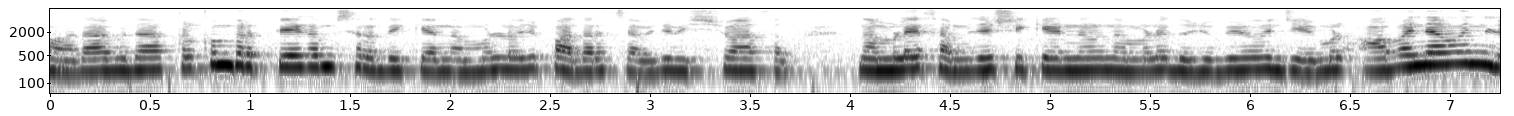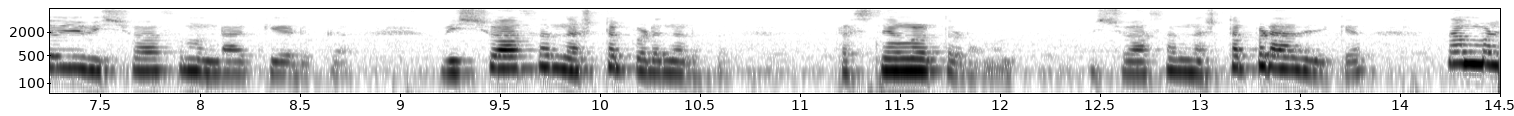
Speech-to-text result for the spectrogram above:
മാതാപിതാക്കൾക്കും പ്രത്യേകം ശ്രദ്ധിക്കുക. നമ്മളിലൊരു പതർച്ച ഒരു വിശ്വാസം നമ്മളെ സംരക്ഷിക്കേണ്ടവർ നമ്മളെ ദുരുപയോഗം ചെയ്യുമ്പോൾ അവനവനിലൊരു വിശ്വാസം ഉണ്ടാക്കിയെടുക്കുക. വിശ്വാസം നഷ്ടപ്പെടുന്നിടത്ത് പ്രശ്നങ്ങൾ തുടങ്ങും വിശ്വാസം നഷ്ടപ്പെടാതിരിക്കാൻ നമ്മൾ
